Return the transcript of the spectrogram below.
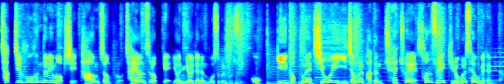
착지 후 흔들림 없이 다음 점프로 자연스럽게 연결되는 모습을 볼 수 있고 이 덕분에 GOE 2점을 받은 최초의 선수의 기록을 세우게 됩니다.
